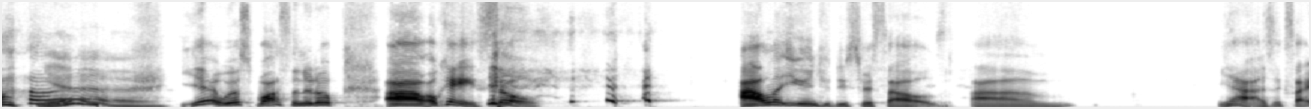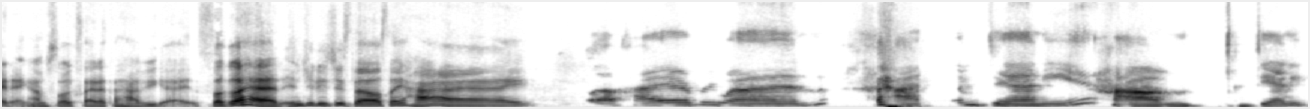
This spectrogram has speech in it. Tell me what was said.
yeah. yeah, we're swassing it up. Uh, okay, so I'll let you introduce yourselves. Um, yeah, it's exciting. I'm so excited to have you guys. So go ahead, introduce yourselves. Say hi. Well, hi everyone. I am Danny. Um, Danny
